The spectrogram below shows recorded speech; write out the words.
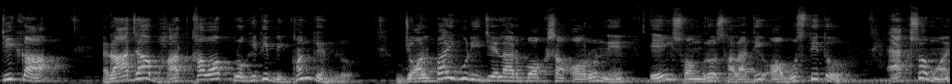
টিকা রাজা ভাত খাওয়া প্রকৃতি বীক্ষণ কেন্দ্র। জলপাইগুড়ি জেলার বক্সা অরণ্যে এই সংগ্রহশালাটি অবস্থিত। একসময়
